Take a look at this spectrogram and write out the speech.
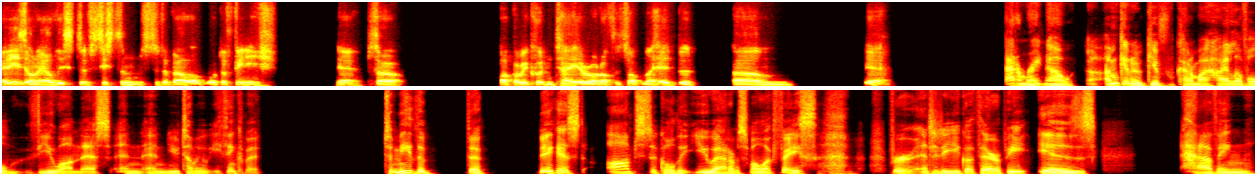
it is on our list of systems to develop or to finish. Yeah, so I probably couldn't tell you right off the top of my head, but um, yeah. Adam, right now, uh, I'm going to give kind of my high level view on this, and and you tell me what you think of it. To me, the the biggest obstacle that you, Adam Smolak, face for entity ecotherapy is having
